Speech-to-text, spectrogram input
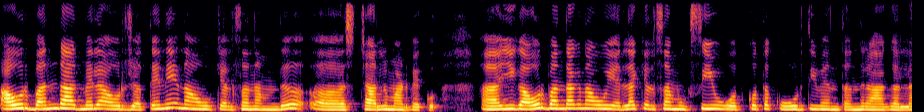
ಅವ್ರು ಬಂದಾದಮೇಲೆ ಅವ್ರ ಜೊತೆನೇ ನಾವು ಕೆಲಸ ನಮ್ಮದು ಚಾಲು ಮಾಡಬೇಕು. ಈಗ ಅವ್ರು ಬಂದಾಗ ನಾವು ಎಲ್ಲ ಕೆಲಸ ಮುಗಿಸಿ ಓದ್ಕೋತಾ ಕೂಡ್ತೀವಿ ಅಂತಂದ್ರೆ ಆಗಲ್ಲ.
